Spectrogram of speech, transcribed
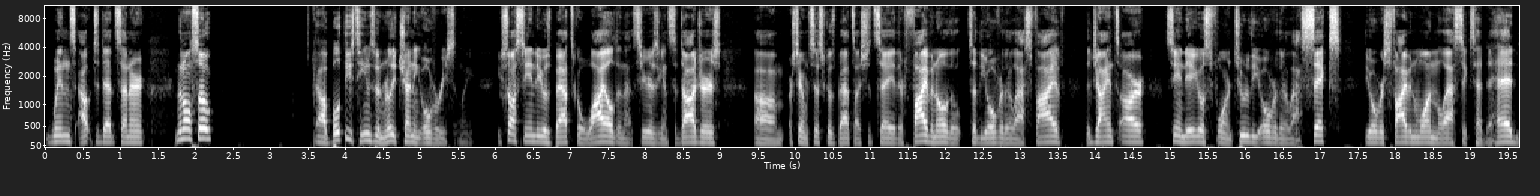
winds out to dead center. And then also, uh, both these teams have been really trending over recently. You saw San Diego's bats go wild in that series against the Dodgers, um, or San Francisco's bats, I should say. They're 5 and 0 to the over their last five. The Giants are. San Diego's 4 and 2 to the over their last six. The over's 5 and 1 in the last six head to head.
